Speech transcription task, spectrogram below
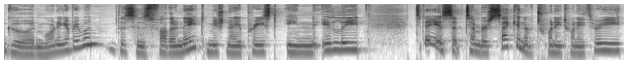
Good morning, everyone. This is Father Nate, missionary priest in Italy. Today is September 2nd of 2023,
